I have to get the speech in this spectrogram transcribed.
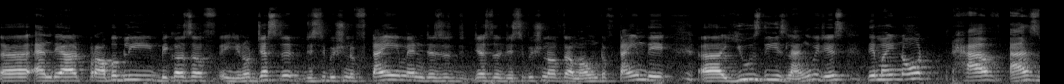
uh, and they are probably because of you know just the distribution of time and just, just the distribution of the amount of time they uh, use these languages they might not have as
